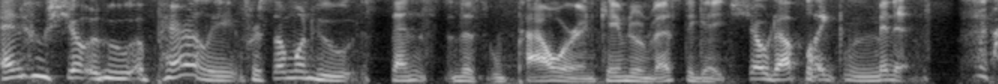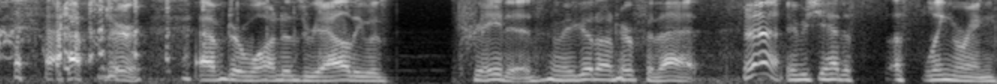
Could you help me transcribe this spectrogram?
and who showed who apparently for someone who sensed this power and came to investigate showed up like minutes after after Wanda's reality was created. I mean, good on her for that. Yeah. Maybe she had a sling ring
